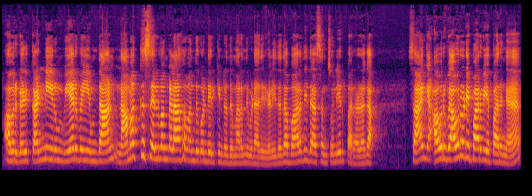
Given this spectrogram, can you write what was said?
அவர்கள் கண்ணீரும் வியர்வையும் தான் நமக்கு செல்வங்களாக வந்து கொண்டிருக்கின்றது. மறந்து விடாதீர்கள். இதை தான் பாரதிதாசன் சொல்லியிருப்பார் அழகா. சாயங்கா அவர் அவருடைய பார்வையை பாருங்க.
